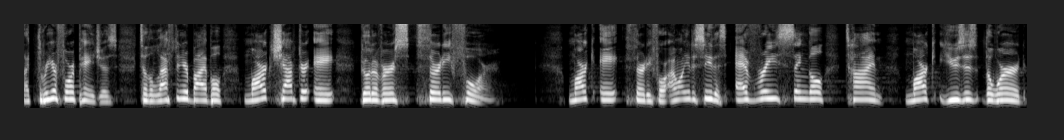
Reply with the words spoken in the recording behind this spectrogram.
like three or four pages to the left in your Bible. Mark chapter 8, go to verse 34. Mark 8, 34. I want you to see this. Every single time Mark uses the word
